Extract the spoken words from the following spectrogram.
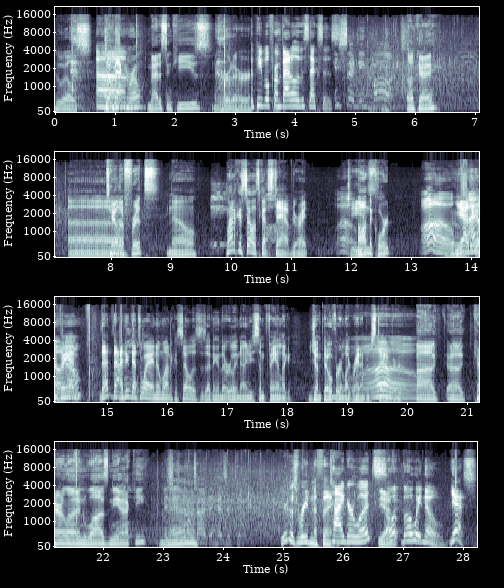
who else? John Um, McEnroe. Madison Keys. Never heard of her. The people from Battle of the Sexes. He's sending bombs. Okay. Uh, Taylor Fritz. No. Monica Seles got stabbed, right? Whoa. Jeez. On the court. Oh. Yeah, I think I a don't fan. know. That, that- I think that's why I know Monica Seles is. I think in the early '90s, some fan like jumped over and like ran up and stabbed her. Whoa. Uh, uh, Caroline Wozniacki. This is No. no time to hesitate. You're just reading a thing. Tiger Woods. Yeah. Oh, oh, wait, no. Yes,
